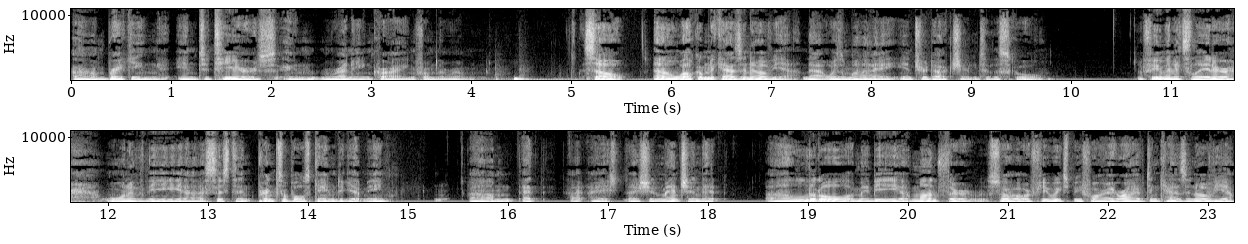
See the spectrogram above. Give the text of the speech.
um, breaking into tears and running, crying from the room. So, uh, welcome to Cazenovia. That was my introduction to the school. A few minutes later, one of the uh, assistant principals came to get me. Um, at I, I should mention that a little, maybe a month or so, or a few weeks before I arrived in Cazenovia,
